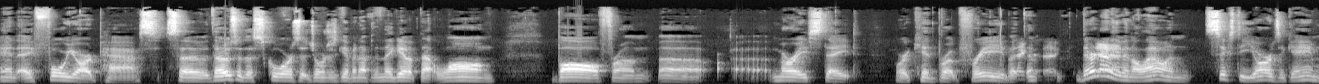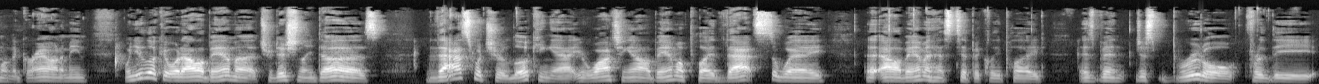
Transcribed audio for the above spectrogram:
and a four yard pass. So those are the scores that Georgia's given up. Then they give up that long ball from uh, uh, Murray State where a kid broke free, but they're not even allowing 60 yards a game on the ground. I mean, when you look at what Alabama traditionally does, that's what you're looking at. You're watching Alabama play. That's the way that Alabama has typically played. Has been just brutal for the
